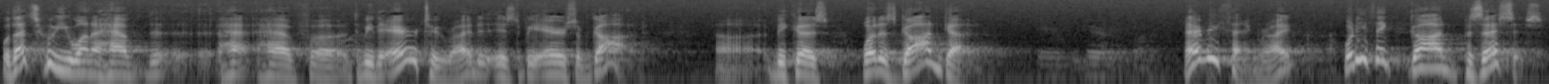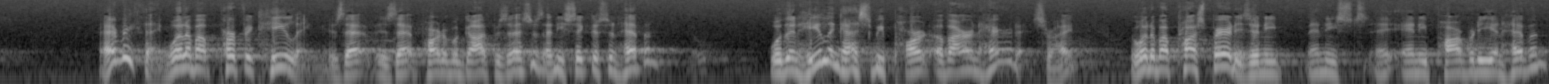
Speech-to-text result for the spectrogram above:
Well, that's who you want to have, have uh, to be the heir to, right? Is to be heirs of God. Uh, because what has God got? Everything, right? What do you think God possesses? Everything. What about perfect healing? Is that, is that part of what God possesses? Any sickness in heaven? Well, then healing has to be part of our inheritance, right? What about prosperity? Any, any, any poverty in heaven?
